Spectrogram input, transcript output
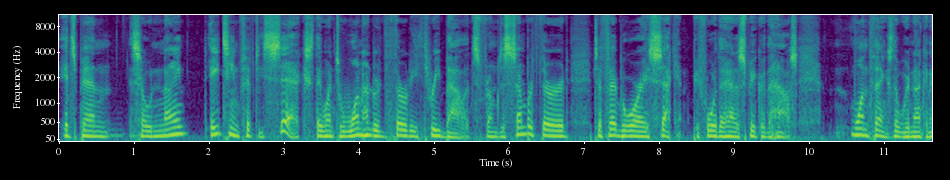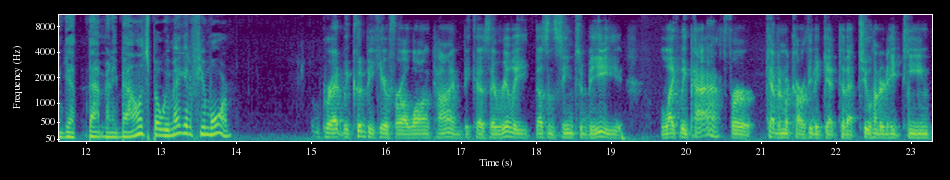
it's been so nine, 1856, they went to 133 ballots from December 3rd to February 2nd before they had a Speaker of the House. One thinks that we're not going to get that many ballots, but we may get a few more. Bret, we could be here for a long time because there really doesn't seem to be likely path for Kevin McCarthy to get to that 218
